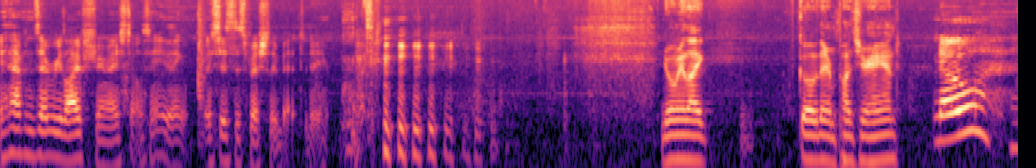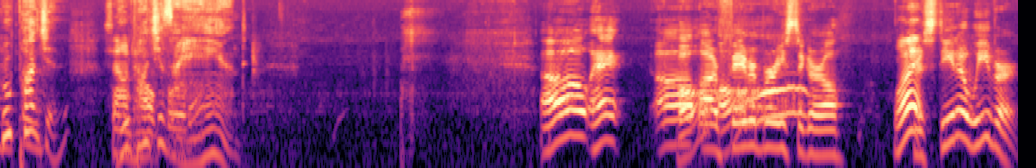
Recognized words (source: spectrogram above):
it happens every live stream. I just don't see anything. It's just especially bad today. You want me to, like go over there and punch your hand? No. Who punches? Sound Who punches helpful, a though. hand? Oh, hey. Oh, Oh, our favorite barista oh. girl, What? Christina Weaver.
